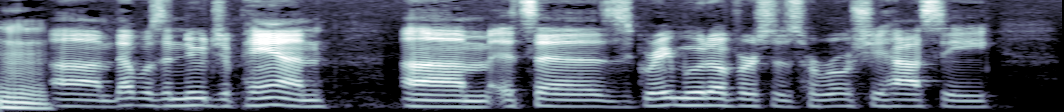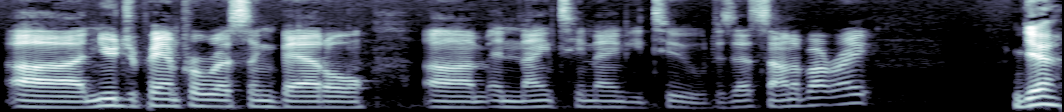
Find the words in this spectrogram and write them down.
Mhm. Um, that was in New Japan. Um, it says Great Muta versus Hiroshi Hase, uh, New Japan Pro Wrestling Battle um, in 1992. Does that sound about right? Yeah,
